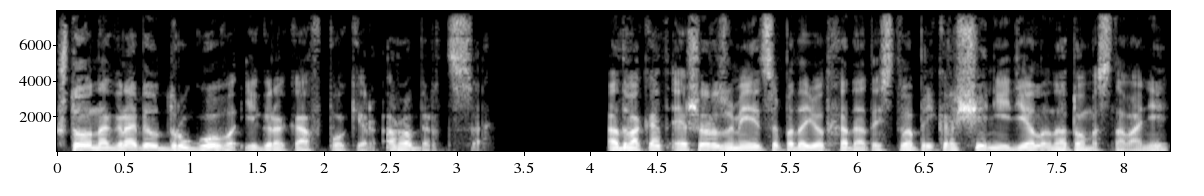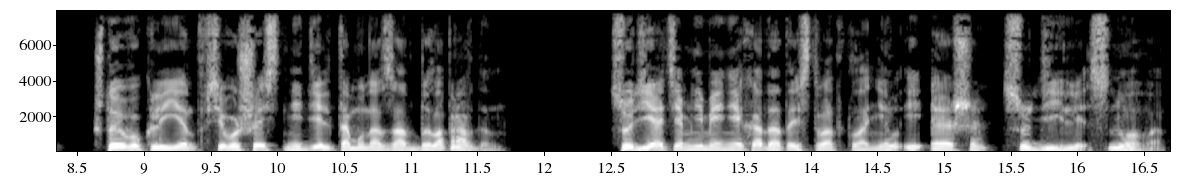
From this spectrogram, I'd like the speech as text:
что он ограбил другого игрока в покер, Робертса. Адвокат Эша, разумеется, подает ходатайство о прекращении дела на том основании, что его клиент всего шесть недель тому назад был оправдан. Судья, тем не менее, ходатайство отклонил, и Эша судили снова.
